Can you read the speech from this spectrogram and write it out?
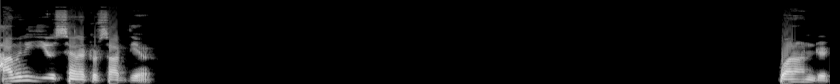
How many US senators are there? One hundred.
